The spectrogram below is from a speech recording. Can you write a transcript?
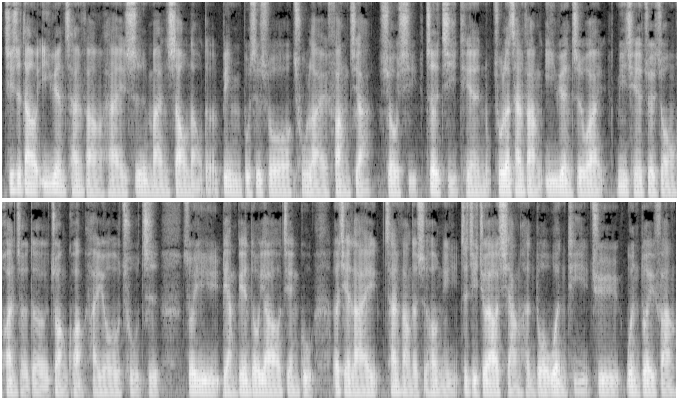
其实到医院参访还是蛮烧脑的，并不是说出来放假休息。这几天除了参访医院之外，密切追踪患者的状况，还有处置，所以两边都要兼顾。而且来参访的时候，你自己就要想很多问题去问对方，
